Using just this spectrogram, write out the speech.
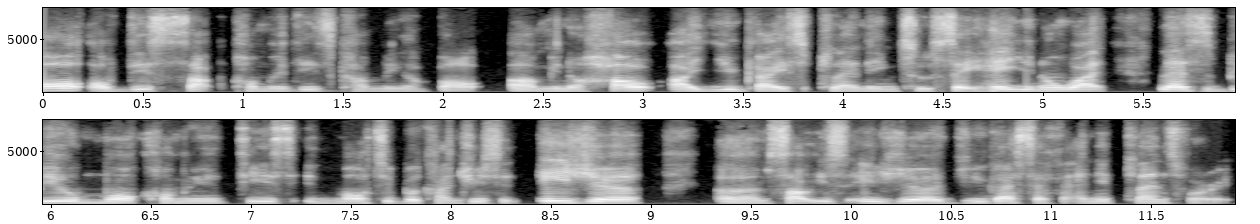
all of these sub communities coming about um you know how are you guys planning to say hey you know what let's build more communities in multiple countries in asia um, southeast asia do you guys have any plans for it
